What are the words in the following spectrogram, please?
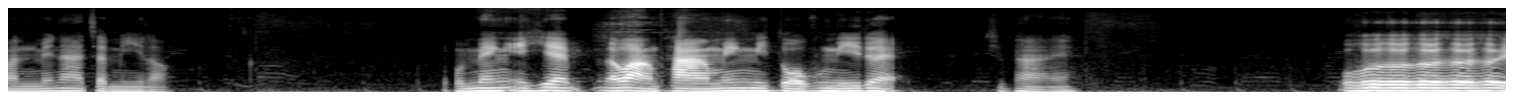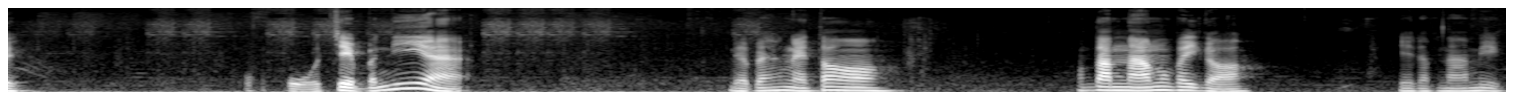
มันไม่น่าจะมีหรอกโอ้ยแม่งไอ้เหี้ยระหว่างทางแม่งมีตัวพวกนี้ด้วย ชิบหาย โอ้เฮ้ยเฮ้ยเฮ้ยเฮ้ยโอ้โห เจ็บอันเนี่ย เดี๋ยวไปทางไหนต่อ ต้องดำน้ำลงไปอีกเหรอโอเคดำน้ำอีก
